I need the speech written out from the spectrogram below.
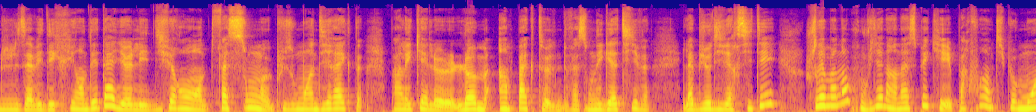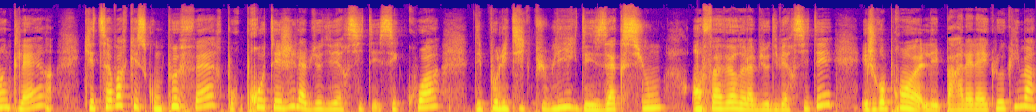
les avez décrits en détail, euh, les différentes façons euh, plus ou moins directes par lesquelles l'homme impacte de façon négative la biodiversité. Je voudrais maintenant qu'on vienne à un aspect qui est parfois un petit peu moins clair, qui est de savoir qu'est-ce qu'on peut faire pour protéger la biodiversité. C'est quoi des politiques publiques, des actions en faveur de la biodiversité? Et je reprends les parallèles avec le climat.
